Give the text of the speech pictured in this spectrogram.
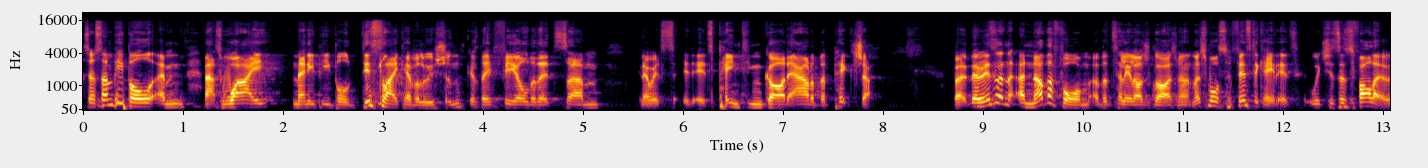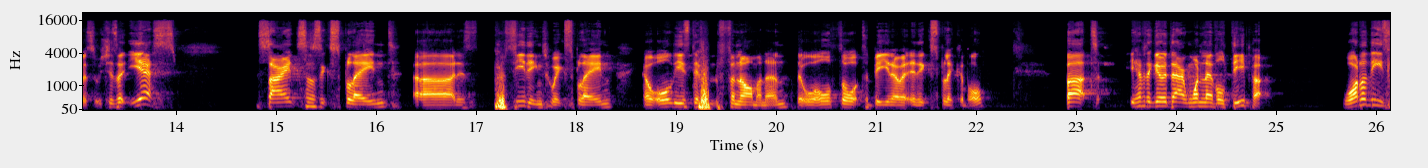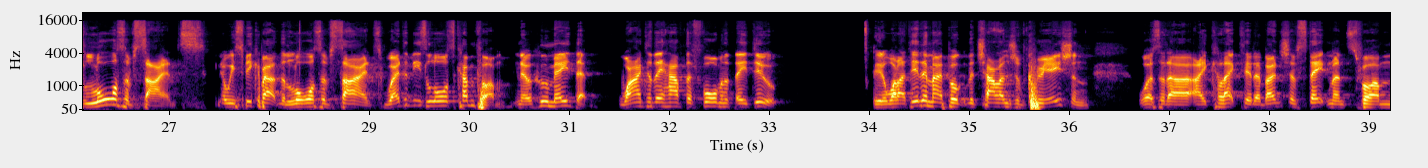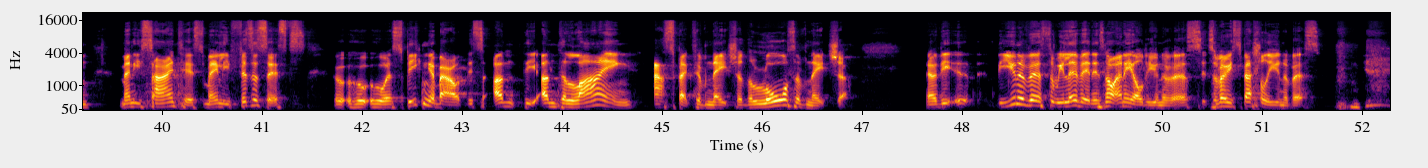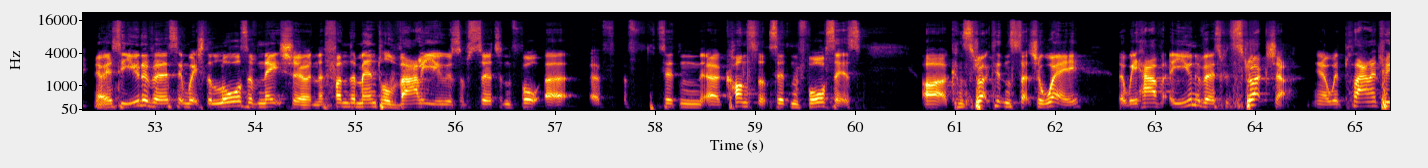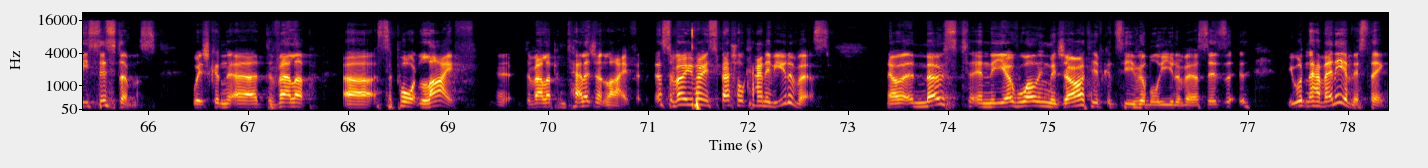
So some people, and that's why many people dislike evolution because they feel that it's, um, you know, it's it's painting God out of the picture. But there is an, another form of the teleological argument, much more sophisticated, which is as follows, which is that yes, science has explained uh, and is proceeding to explain you know, all these different phenomena that were all thought to be you know, inexplicable. But you have to go down one level deeper. what are these laws of science? You know, we speak about the laws of science. Where do these laws come from? You know, who made them? Why do they have the form that they do? You know, what I did in my book, The Challenge of Creation, was that uh, I collected a bunch of statements from many scientists, mainly physicists, who, who, are speaking about this un, the underlying aspect of nature, the laws of nature. Now, the, the universe that we live in is not any old universe. It's a very special universe. you know, it's a universe in which the laws of nature and the fundamental values of certain for, uh, of certain uh, certain forces are constructed in such a way that we have a universe with structure, you know, with planetary systems which can uh, develop, uh, support life, uh, develop intelligent life. That's a very, very special kind of universe. Now, in most, in the overwhelming majority of conceivable universes, you wouldn't have any of this thing.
